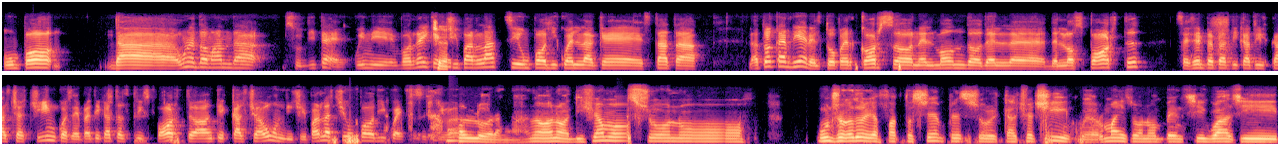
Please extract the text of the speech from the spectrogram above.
un po' da una domanda su di te, quindi vorrei che certo. ci parlassi un po' di quella che è stata la tua carriera, il tuo percorso nel mondo del, dello sport. Sei sempre praticato il calcio a 5, sei praticato altri sport, anche il calcio a 11. Parlaci un po' di questo, se ti va. Allora, no, no, diciamo che sono un giocatore che ha fatto sempre solo il calcio a 5, ormai sono bensì quasi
